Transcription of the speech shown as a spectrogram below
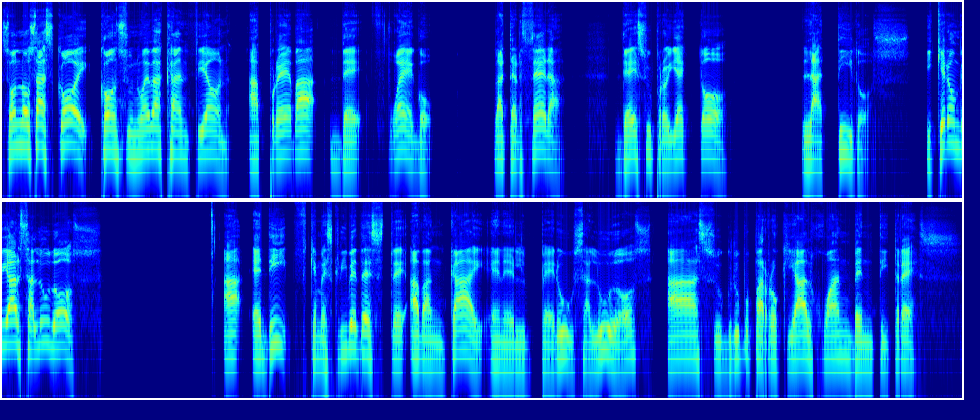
Son los Ascoy con su nueva canción A prueba de fuego. La tercera de su proyecto Latidos. Y quiero enviar saludos a Edith, que me escribe desde Abancay, en el Perú. Saludos a su grupo parroquial Juan 23.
